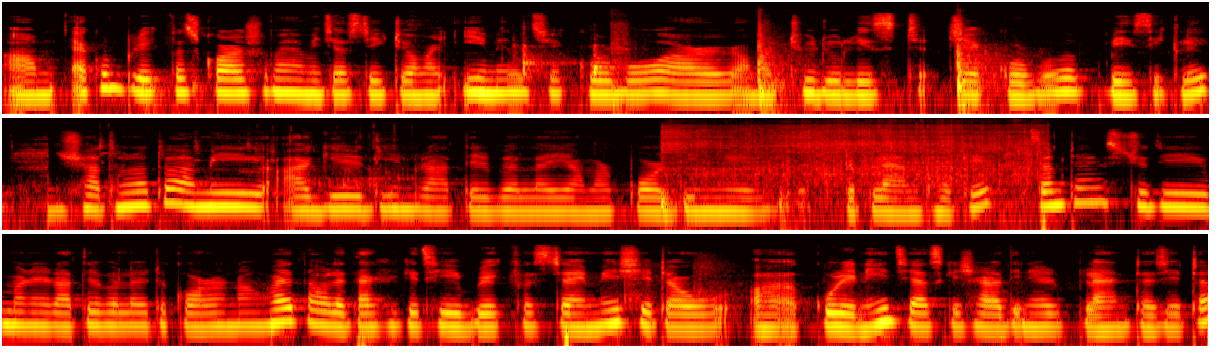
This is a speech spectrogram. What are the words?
আম, এখন ব্রেকফাস্ট করার সময় আমি জাস্ট একটু আমার ইমেল চেক করব আর আমার টু ডু লিস্ট চেক করব বেসিকলি সাধারণত আমি আগের দিন রাতের বেলায় আমার পরদিনের একটা প্ল্যান থাকে। সামটাইমস যদি মানে রাতের বেলা এটা করা না হয়, তাহলে দেখা গেছে এই ব্রেকফাস্ট টাইমে সেটাও করে নিই। যে আজকে সারাদিনের প্ল্যানটা যেটা।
